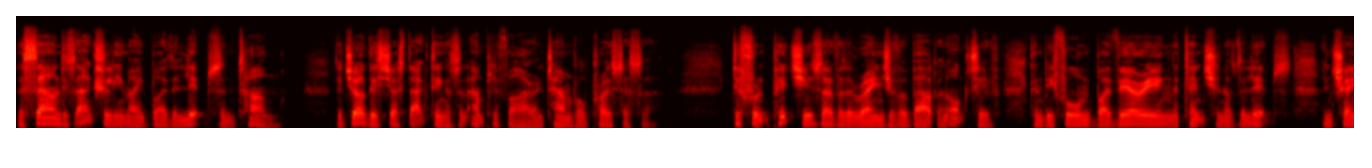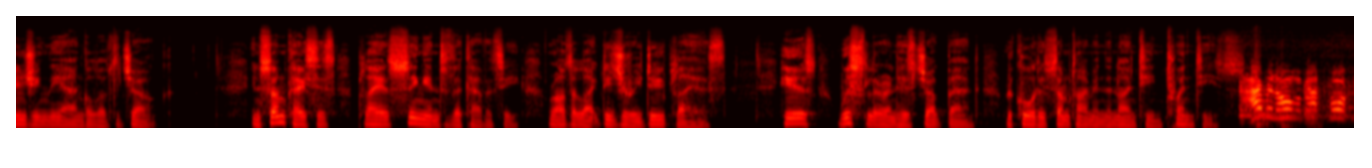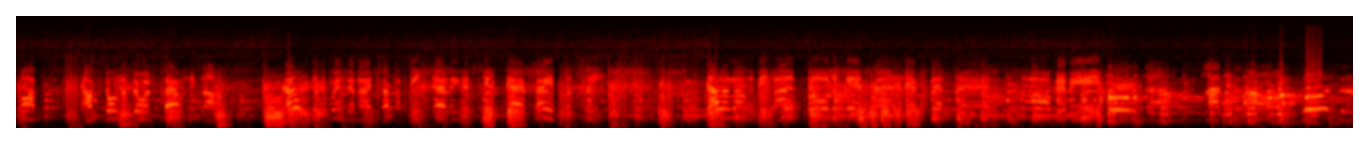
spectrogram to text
The sound is actually made by the lips and tongue. The jug is just acting as an amplifier and timbral processor. Different pitches over the range of about an octave can be formed by varying the tension of the lips and changing the angle of the jug. In some cases, players sing into the cavity, rather like didgeridoo players. Here's Whistler and his jug band, recorded sometime in the 1920s. I've been home about four o'clock. Found it locked. Down to the and I a asleep. Down along the I there. Oh, baby, down, go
